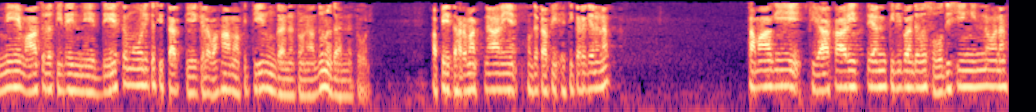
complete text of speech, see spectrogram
මේ මාතුල තිබෙන්නේ දේශමූලික සිතක් tie කියලා වහාම අපි තීරුම් ගන්නට ඕනේ අඳුන ගන්නට ඕනේ අපේ ධර්මඥානීය හොඳට අපි ඇති කරගෙන නම් තමාගේ ක්‍රියාකාරීත්වයන් පිළිබඳව සෝදිසියෙන් ඉන්නවනම්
